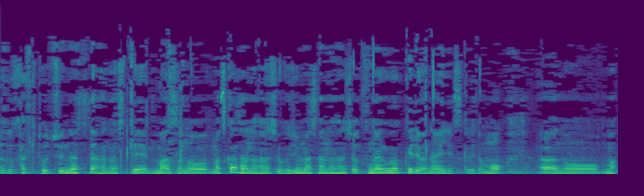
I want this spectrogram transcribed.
ちょっとさっき途中になってた話で、まあ、その松川さんの話と藤村さんの話をつなぐわけではないですけれどもあの、まあ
